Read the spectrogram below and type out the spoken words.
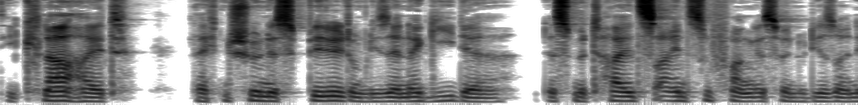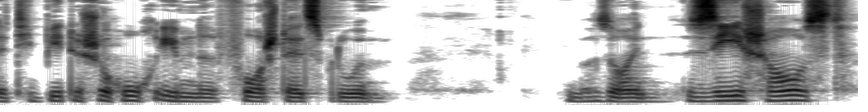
Die Klarheit, vielleicht ein schönes Bild, um diese Energie der, des Metalls einzufangen, ist, wenn du dir so eine tibetische Hochebene vorstellst, wo du im, über so einen See schaust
